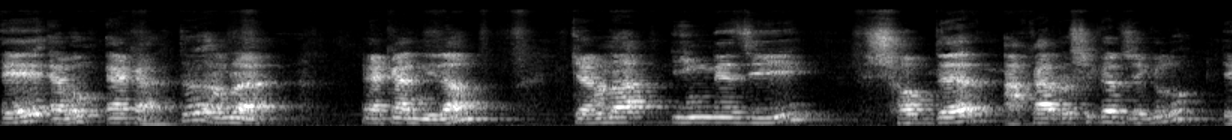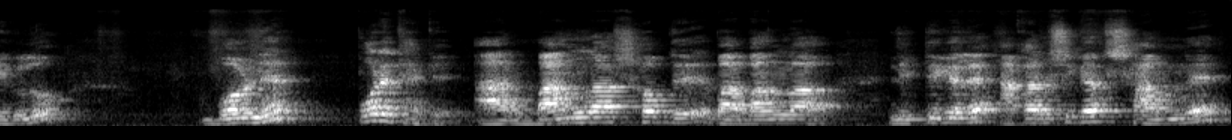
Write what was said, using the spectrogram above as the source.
এ এবং একার, তো আমরা একার নিলাম। কেননা ইংরেজি শব্দের আকার রসিকার যেগুলো, এগুলো বর্ণের পরে থাকে। আর বাংলা শব্দে বা বাংলা লিখতে গেলে আকার রসিকার সামনে,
